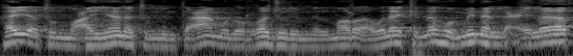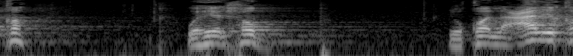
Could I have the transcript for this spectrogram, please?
هيئة معينة من تعامل الرجل من المرأة ولكنه من العلاقة وهي الحب. يقال علق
